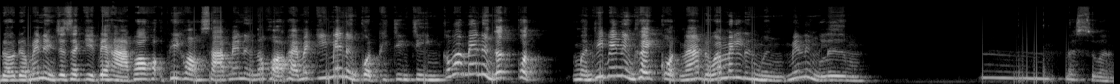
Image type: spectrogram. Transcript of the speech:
เดี๋ยวเดี๋ยวแม่หนึ่งจะสกิดไปหาพ่อพี่ของซับแม่หนึ่งต้องขออภัยเมื่อกี้แม่หนึ่งกดผิดจริง ๆ ก็ว่าแม่หนึ่งก็กดเหมือนที่แม่หนึ่งเคยกดนะหรือว่าไม่ลืมมึงแม่หนึ่งลืม อืมระสวง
